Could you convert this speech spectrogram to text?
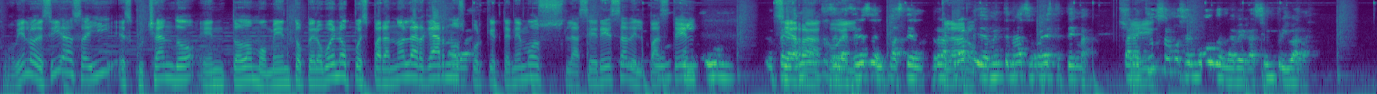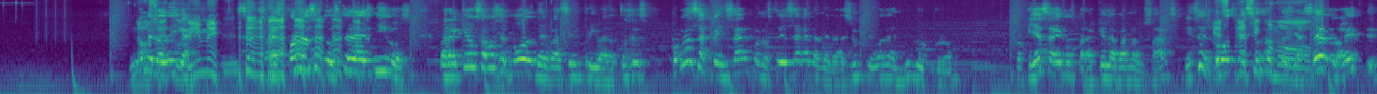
como bien lo decías, ahí escuchando en todo momento. Pero bueno, pues para no alargarnos, porque tenemos la cereza del pastel. cierra, la cereza del pastel, rápidamente nada cerrar este tema. ¿Para qué usamos el modo de navegación privada? No, me lo digan. Dime. Ustedes mismos. ¿Para qué usamos el modo de navegación privada? Entonces, pónganse a pensar cuando ustedes hagan la navegación privada en Google Chrome porque ya sabemos para qué la van a usar. Es, casi como ¿eh?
